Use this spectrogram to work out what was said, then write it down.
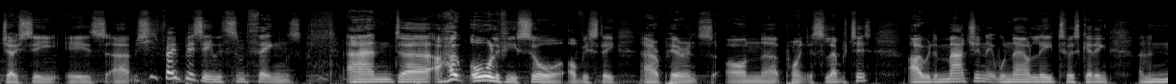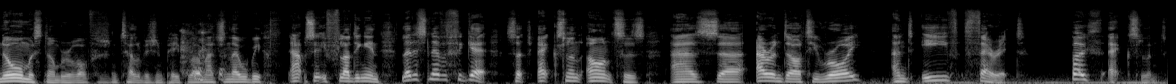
Josie is uh, she's very busy with some things, and uh, I hope all of you saw obviously our appearance on uh, Pointless Celebrities. I would imagine it will now lead to us getting an enormous number of offers from television people. I imagine they will be absolutely flooding in. Let us never forget such excellent answers as uh, Arundhati Roy and Eve Ferret both excellent.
